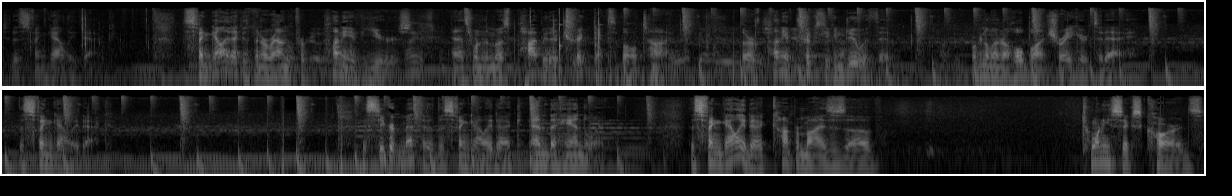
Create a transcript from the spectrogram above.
to the Svengali deck. The Svengali deck has been around for plenty of years, and it's one of the most popular trick decks of all time. There are plenty of tricks you can do with it. We're going to learn a whole bunch right here today. The Svengali deck. The secret method of the Svengali deck and the handling. The Svengali deck compromises of 26 cards,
